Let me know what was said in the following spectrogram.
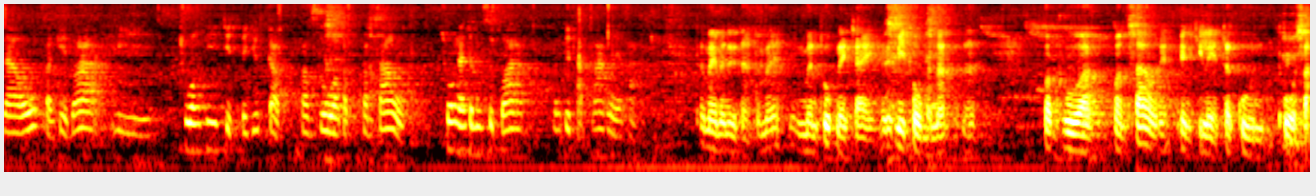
แล้วสังเกตว่ามีช่วงที่จิตไปยึดกับความกลัวกับความเศร้า ช่วงนั้นจะรู้สึกว่ามันอึดอัดมากเลยอะค่ะทำไมมันอึดอัดทำไมมันทุกข์ในใจมีโทมนัสนะความกลัวความเศร้าเนี่ยเป็นกิเลสตระกูลโทสะ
